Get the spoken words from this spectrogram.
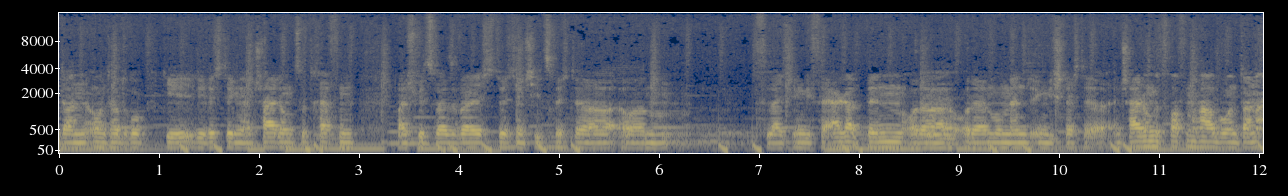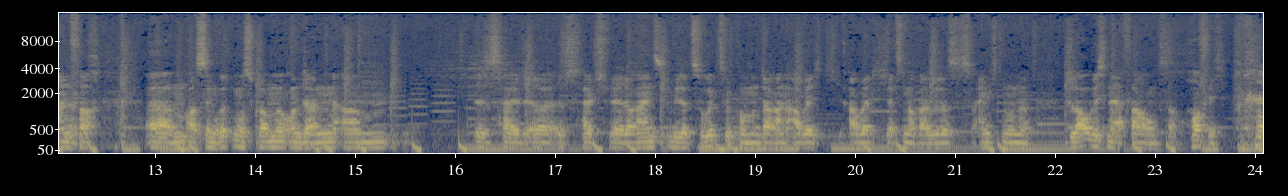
dann unter Druck die, die richtigen Entscheidungen zu treffen. Beispielsweise, weil ich durch den Schiedsrichter ähm, vielleicht irgendwie verärgert bin oder, oder im Moment irgendwie schlechte Entscheidungen getroffen habe und dann einfach ähm, aus dem Rhythmus komme und dann ähm, ist es halt, äh, ist halt schwer da rein wieder zurückzukommen und daran arbeite ich, arbeite ich jetzt noch. Also das ist eigentlich nur eine glaube ich, eine Erfahrungssache. Hoffe ich.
